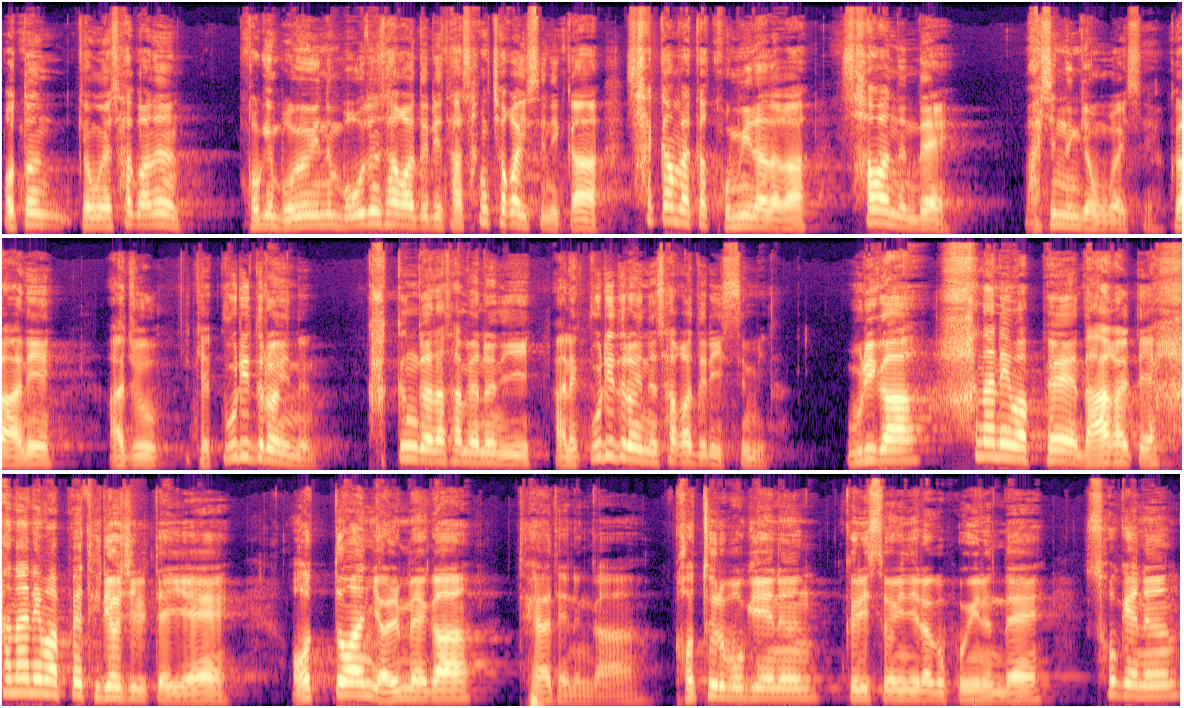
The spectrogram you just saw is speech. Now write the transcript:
어떤 경우에 사과는 거기 모여 있는 모든 사과들이 다 상처가 있으니까 살까 말까 고민하다가 사왔는데 맛있는 경우가 있어요. 그 안에 아주 이렇게 꿀이 들어 있는 가끔가다 사면은 이 안에 꿀이 들어 있는 사과들이 있습니다. 우리가 하나님 앞에 나아갈 때 하나님 앞에 드려질 때에 어떠한 열매가 돼야 되는가? 겉으로 보기에는 그리스도인이라고 보이는데 속에는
